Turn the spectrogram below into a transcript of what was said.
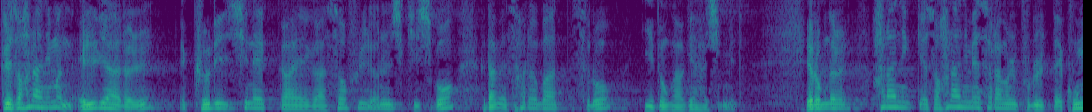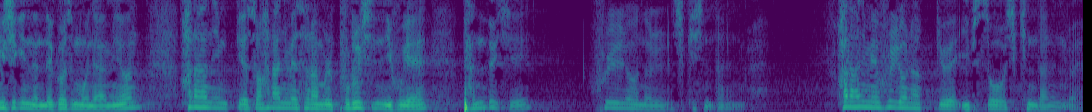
그래서 하나님은 엘리야를 그리 시내가에 가서 훈련을 시키시고 그 다음에 사르밧으로 이동하게 하십니다. 여러분들 하나님께서 하나님의 사람을 부를 때 공식이 있는데 그것은 뭐냐면 하나님께서 하나님의 사람을 부르신 이후에 반드시 훈련을 시키신다는 거예요. 하나님의 훈련 학교에 입소시킨다는 거예요.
